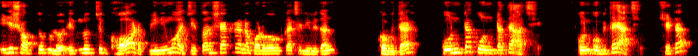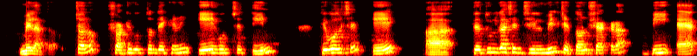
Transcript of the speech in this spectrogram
এই যে শব্দগুলো, এগুলো হচ্ছে ঘর, বিনিময়, চেতন শাকরা না বড়বাবুর কাছে নিবেদন কবিতার কোনটা কোনটাতে আছে? কোন কবিতায় আছে, সেটা মেলাতে হবে। চলো সঠিক উত্তর দেখে নিই। এ হচ্ছে তিন। কি বলছে? এ তেঁতুল গাছের ঝিলমিল, চেতন শ্যাকরা বি, এক,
